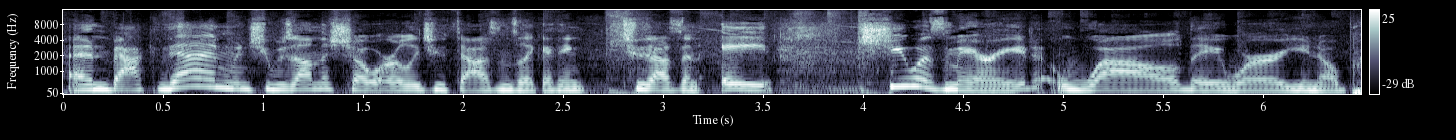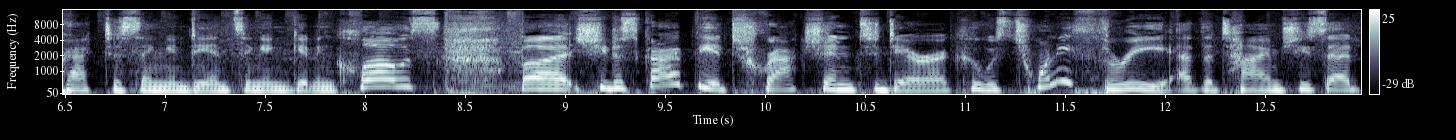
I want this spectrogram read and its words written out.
And back then, when she was on the show, early 2000s, like I think 2008, she was married while they were, you know, practicing and dancing and getting close. But she described the attraction to Derek, who was 23 at the time. She said,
